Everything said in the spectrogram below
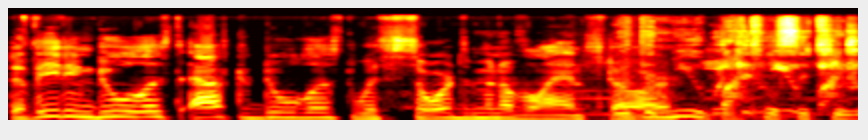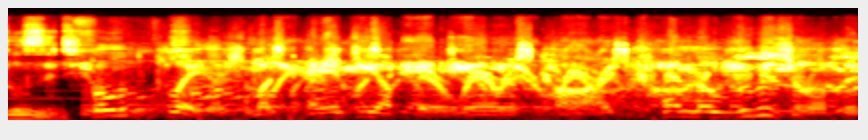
Defeating duelist after duelist with Swordsman of With the new With the Battle new City Battle rules, City Both players must ante up their rarest cards, and the loser of the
